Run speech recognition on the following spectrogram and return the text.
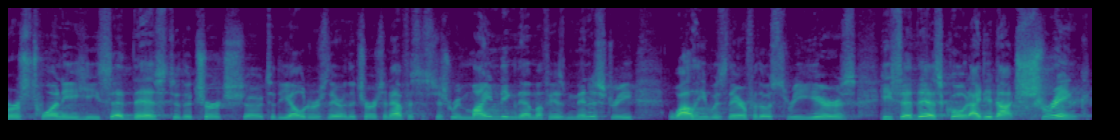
verse 20, he said this to the church, uh, to the elders there in the church in Ephesus, just reminding them of his ministry while he was there for those three years. He said this quote, I did not shrink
